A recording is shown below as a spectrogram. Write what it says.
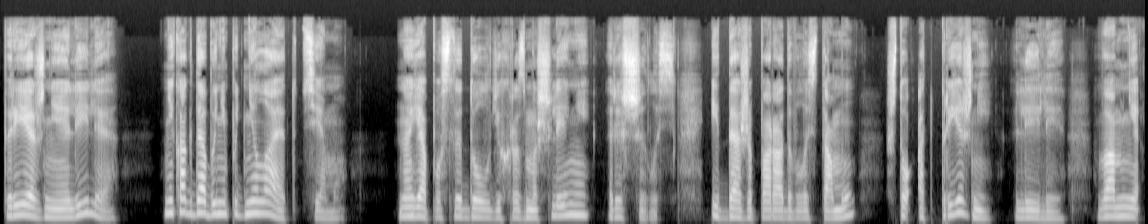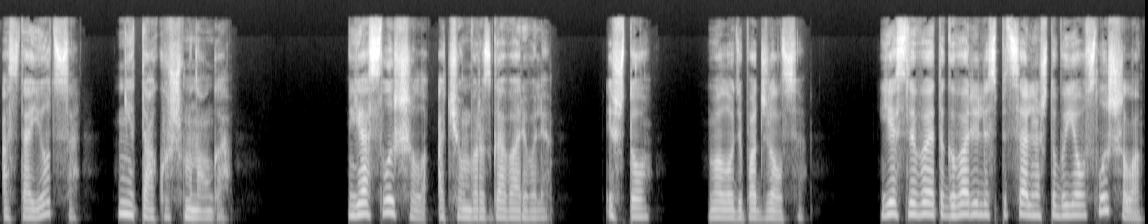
Прежняя Лилия никогда бы не подняла эту тему, но я после долгих размышлений решилась и даже порадовалась тому, что от прежней Лилии во мне остается не так уж много. Я слышала, о чем вы разговаривали. И что? Володя поджался. Если вы это говорили специально, чтобы я услышала,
